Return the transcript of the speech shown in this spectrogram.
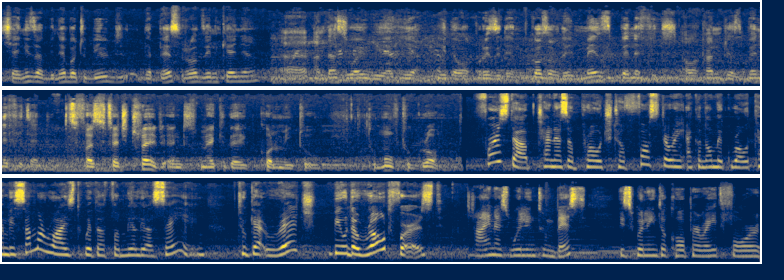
Chinese have been able to build the best roads in Kenya, uh, and that's why we are here with our president because of the immense benefit our country has benefited. Facilitate trade and make the economy to, to move, to grow. First up, China's approach to fostering economic growth can be summarized with a familiar saying to get rich, build a road first. China is willing to invest is willing to cooperate for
